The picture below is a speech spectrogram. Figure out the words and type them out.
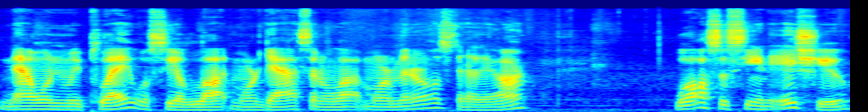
Now when we play, we'll see a lot more gas and a lot more minerals. There they are. We'll also see an issue.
